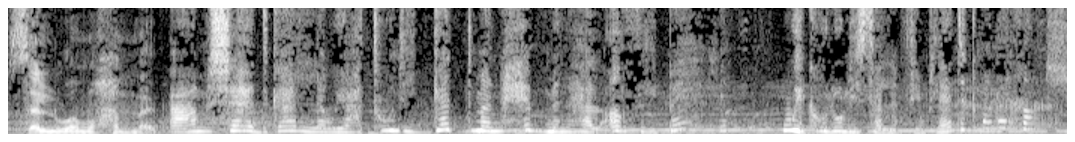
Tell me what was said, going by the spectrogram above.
سلوى محمد. عم شاهد قال لو يعطوني قد ما نحب من هالأرض الباهية ويقولوا لي سلم في بلادك ما نرضاش.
